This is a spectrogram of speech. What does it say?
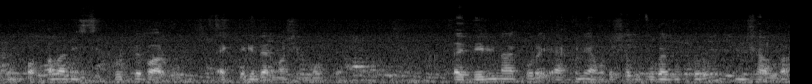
এবং কফালা নিশ্চিত করতে পারব এক থেকে দেড় মাসের মধ্যে। তাই দেরি না করে এখনই আমাদের সাথে যোগাযোগ করুন, ইনশাআল্লাহ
